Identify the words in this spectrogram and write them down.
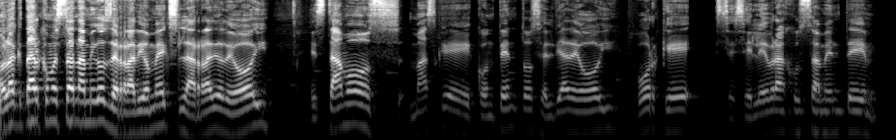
Hola, ¿qué tal? ¿Cómo están amigos de Radio Mex, la radio de hoy? Estamos más que contentos el día de hoy porque se celebra justamente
